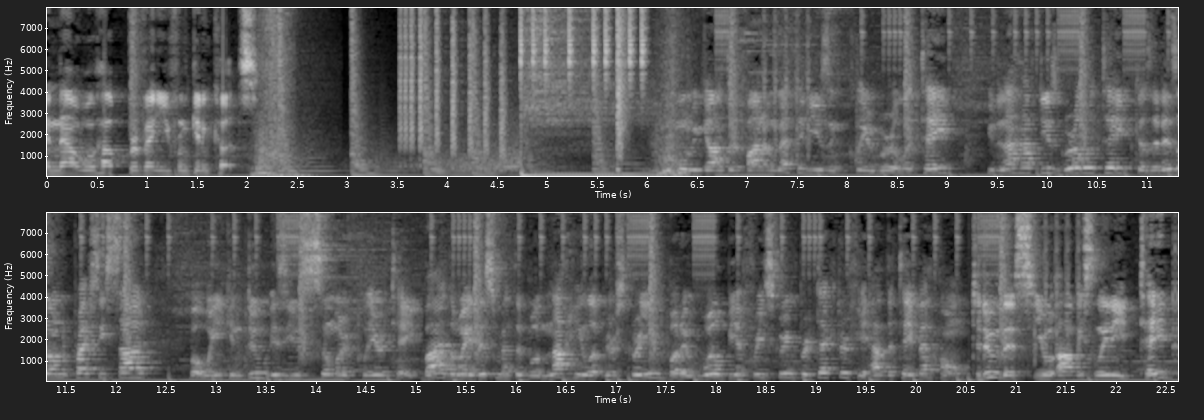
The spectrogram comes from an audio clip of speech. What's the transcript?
and now will help prevent you from getting cuts. Moving on to the final method using clear Gorilla Tape. You do not have to use Gorilla Tape because it is on the pricey side, but what you can do is use similar clear tape. By the way, this method will not heal up your screen, but it will be a free screen protector if you have the tape at home. To do this, you obviously need tape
